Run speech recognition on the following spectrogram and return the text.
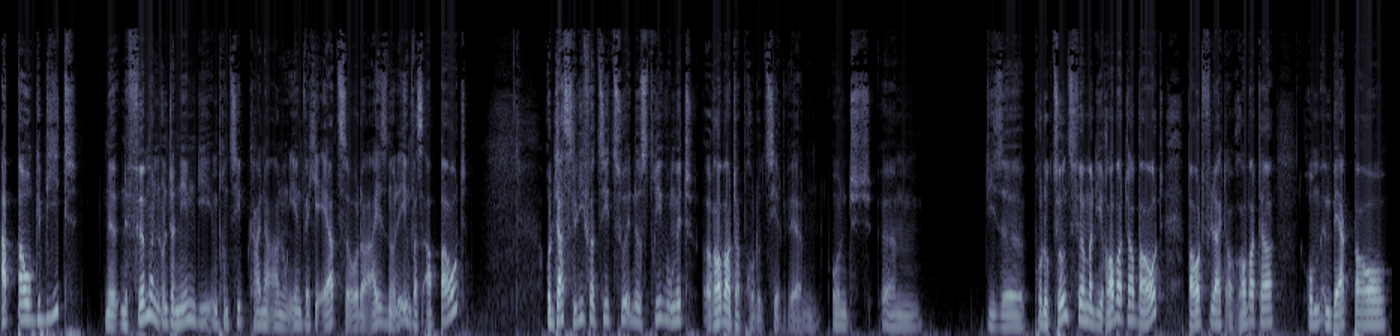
Abbaugebiet, eine, eine Firma, ein Unternehmen, die im Prinzip, keine Ahnung, irgendwelche Erze oder Eisen oder irgendwas abbaut. Und das liefert sie zur Industrie, womit Roboter produziert werden. Und ähm, diese Produktionsfirma, die Roboter baut, baut vielleicht auch Roboter, um im Bergbau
